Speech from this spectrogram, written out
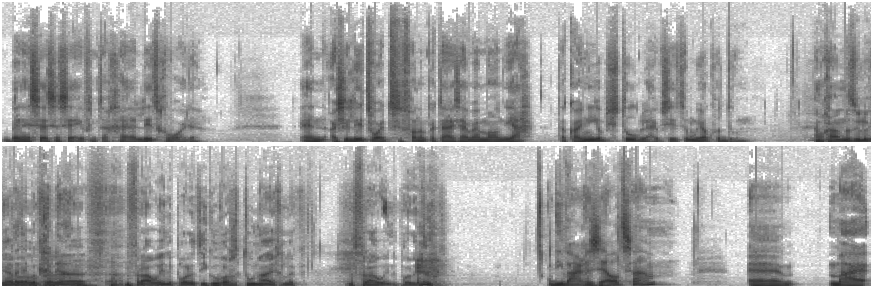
ben in 76 eh, lid geworden. En als je lid wordt van een partij, zei mijn man, ja, dan kan je niet op je stoel blijven zitten, moet je ook wat doen. En we gaan het natuurlijk hebben over vrouwen in de politiek. Hoe was het toen eigenlijk met vrouwen in de politiek? Die waren zeldzaam. Maar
